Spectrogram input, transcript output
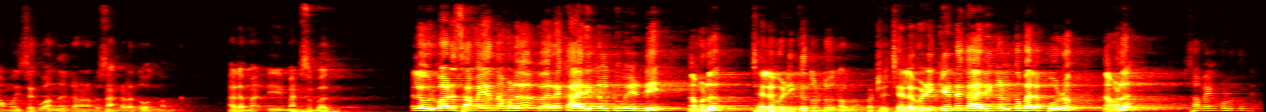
മാമോദിസൊക്കെ വന്ന് കാണുമ്പോൾ സങ്കടം തോന്നും നമുക്ക്. അല്ല ഈ മനസ്സംഭവത്തിൽ അല്ല ഒരുപാട് സമയം നമ്മൾ വേറെ കാര്യങ്ങൾക്ക് വേണ്ടി നമ്മൾ ചെലവഴിക്കുന്നുണ്ട് എന്നുള്ളത് പക്ഷെ ചെലവഴിക്കേണ്ട കാര്യങ്ങൾക്ക് പലപ്പോഴും നമ്മൾ സമയം കൊടുക്കുന്നില്ല.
